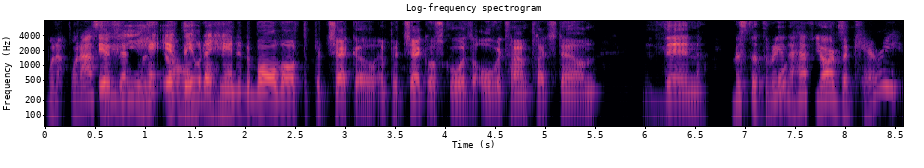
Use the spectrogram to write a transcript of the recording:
when I, when I say if that he ha- if they would have handed the ball off to Pacheco and Pacheco scores an overtime touchdown, then the three and a half yards a carry.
